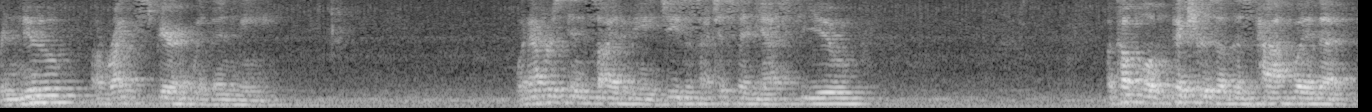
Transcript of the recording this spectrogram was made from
renew a right spirit within me. Whatever's inside of me, Jesus, I just said yes to you. A couple of pictures of this pathway that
